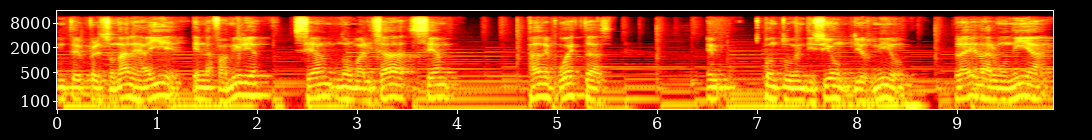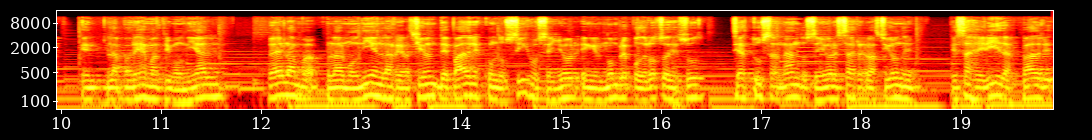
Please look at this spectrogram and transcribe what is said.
interpersonales ahí en la familia sean normalizadas, sean, Padre, puestas con tu bendición, Dios mío. Trae la armonía en la pareja matrimonial, trae la, la, armonía en la relación de padres con los hijos, Señor, en el nombre poderoso de Jesús. Seas tú sanando, Señor, esas relaciones, esas heridas, Padre,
